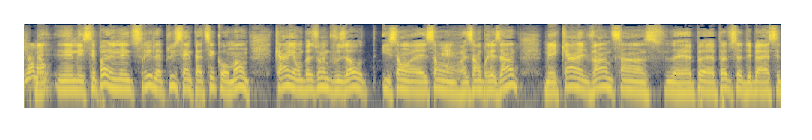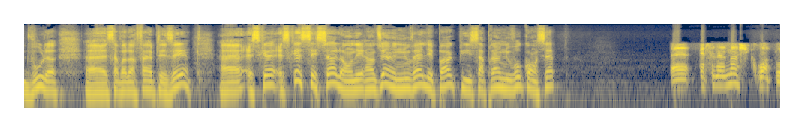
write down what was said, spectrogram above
Non, mais non. mais, mais c'est pas une industrie la plus sympathique au monde. Quand ils ont besoin de vous autres, ils sont ils sont ils sont présentes, mais quand elles vendent sans euh, pe- peuvent se débarrasser de vous là, euh, ça va leur faire plaisir. Euh, est-ce que est-ce que c'est ça là, on est rendu à une nouvelle époque puis ça prend un nouveau concept? Euh, personnellement, je crois pas.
